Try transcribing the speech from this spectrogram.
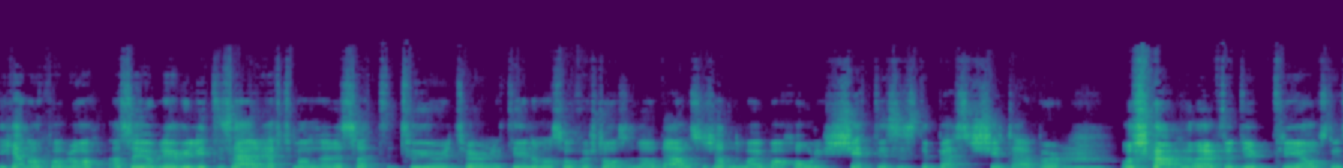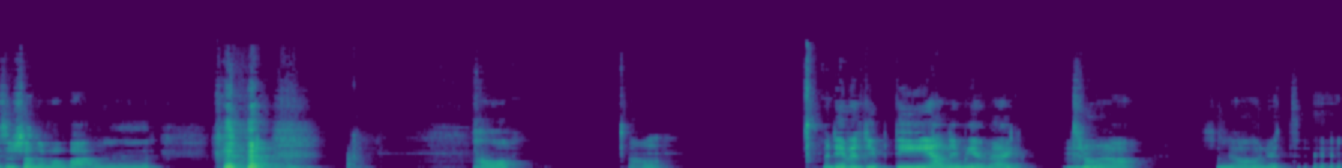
Det kan dock vara bra. Alltså jag blev ju lite så här efter man hade sett To Your Eternity när man såg första avsnittet av den så kände man ju bara Holy shit this is the best shit ever. Mm. Och sen efter typ tre avsnitt så kände man bara eh. Ja, Ja. men det är väl typ det animeväg Mm. tror jag. Som jag har hunnit eh,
